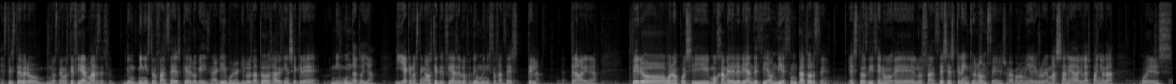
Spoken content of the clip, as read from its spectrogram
es triste, pero nos tenemos que fiar más de, un ministro francés que de lo que dicen aquí, porque aquí los datos, a ver quién se cree, ningún dato ya. Y ya que nos tengamos que fiar de, un ministro francés, tela, tela marinera. Pero bueno, pues si Mohamed El decía un 10, un 14, estos dicen, eh, los franceses creen que un 11 es una economía yo creo que más saneada que la española, pues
